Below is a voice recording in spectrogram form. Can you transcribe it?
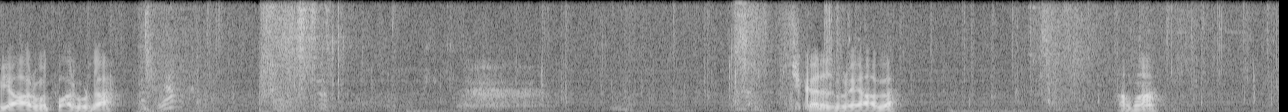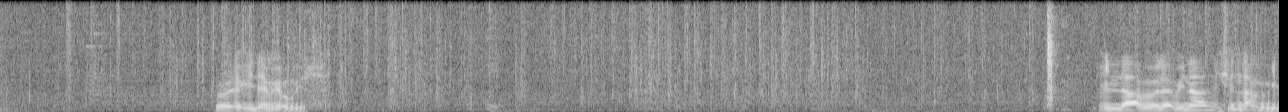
Bir armut var burada. Çıkarız buraya abi. Ama böyle gidemiyor muyuz? İlla böyle binanın içinden mi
